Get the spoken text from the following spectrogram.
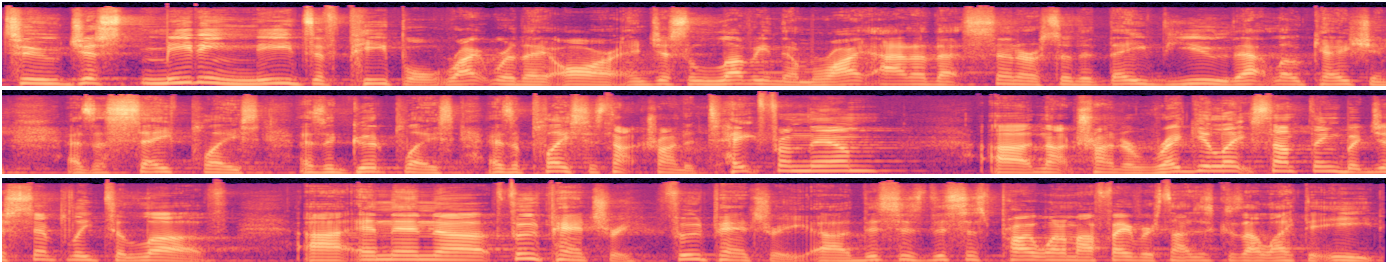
to just meeting needs of people right where they are and just loving them right out of that center so that they view that location as a safe place, as a good place, as a place that's not trying to take from them, uh, not trying to regulate something, but just simply to love. Uh, and then uh, food pantry, food pantry. Uh, this, is, this is probably one of my favorites, not just because I like to eat,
